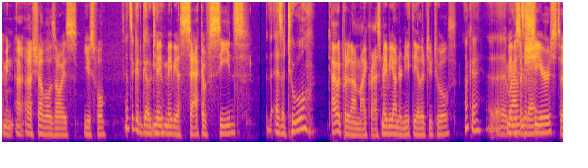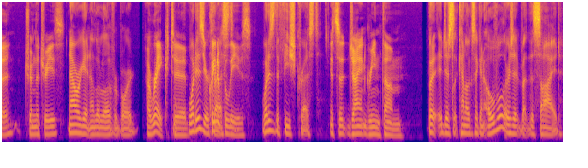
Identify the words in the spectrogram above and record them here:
I mean, a, a shovel is always useful. That's a good go to maybe a sack of seeds. as a tool. I would put it on my crest, maybe underneath the other two tools. Okay, uh, maybe some shears to trim the trees. Now we're getting a little overboard. A rake to What is your clean crest? up the leaves. What is the fish crest? It's a giant green thumb. But it just kind of looks like an oval, or is it but the side?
